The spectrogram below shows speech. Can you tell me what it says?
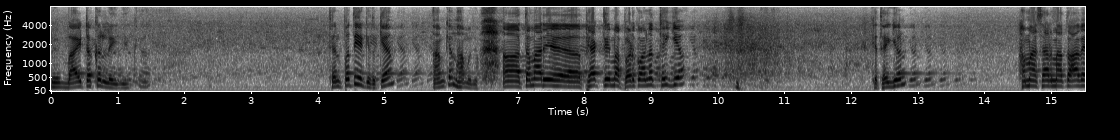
બાય ટક્કર લઈ ગઈ તેને પતિએ કીધું, કેમ? આમ કેમ? સામું તમારી ફેક્ટરીમાં ભડકો નથી થઈ ગયો? કે થઈ ગયો ને? હમાસારમાં તો આવે,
